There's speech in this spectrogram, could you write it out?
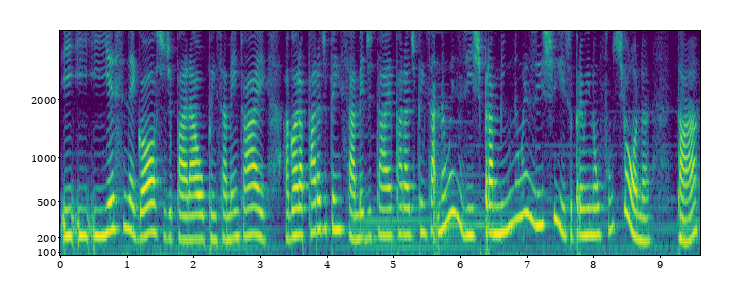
E, e, e, esse negócio de parar o pensamento, ai, agora para de pensar, meditar é parar de pensar. Não existe. Para mim, não existe isso. Para mim, não funciona tá?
